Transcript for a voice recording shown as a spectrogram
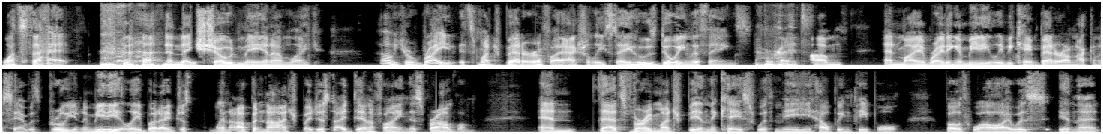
"What's that?" and they showed me, and I'm like, oh, you're right. It's much better if I actually say who's doing the things. Right. Um, and my writing immediately became better. I'm not going to say I was brilliant immediately, but I just went up a notch by just identifying this problem. And that's very much been the case with me helping people both while I was in that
